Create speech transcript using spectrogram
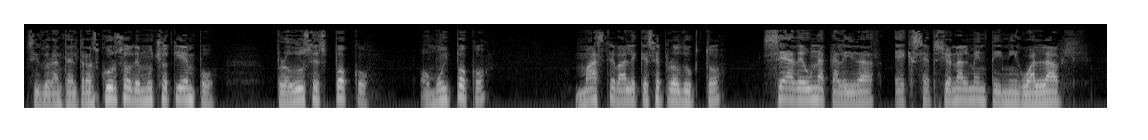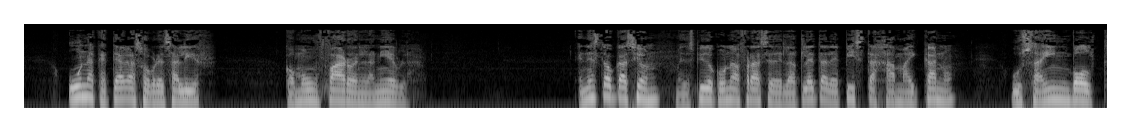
Si durante el transcurso de mucho tiempo produces poco o muy poco, más te vale que ese producto sea de una calidad excepcionalmente inigualable, una que te haga sobresalir como un faro en la niebla. En esta ocasión me despido con una frase del atleta de pista jamaicano Usain Bolt.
